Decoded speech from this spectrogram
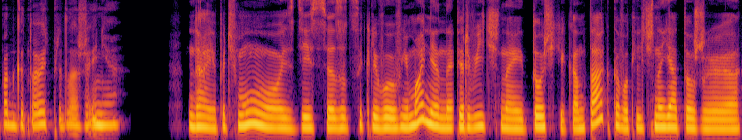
подготовить предложение. Да, и почему здесь зацикливаю внимание на первичной точке контакта. Вот лично я тоже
